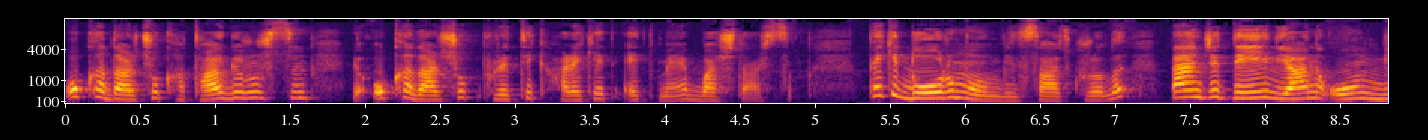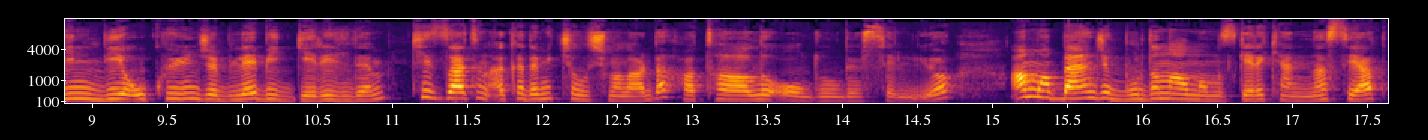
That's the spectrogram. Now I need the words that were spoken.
o kadar çok hata görürsün ve o kadar çok pratik hareket etmeye başlarsın. Peki doğru mu 10 bin saat kuralı? Bence değil yani 10 bin diye okuyunca bile bir gerildim. Ki zaten akademik çalışmalarda hatalı olduğu gösteriliyor. Ama bence buradan almamız gereken nasihat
